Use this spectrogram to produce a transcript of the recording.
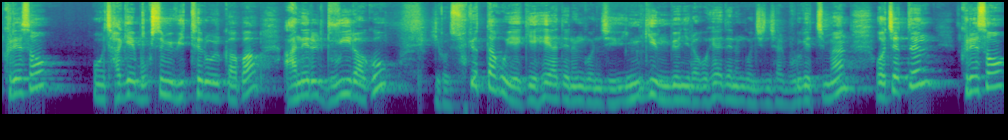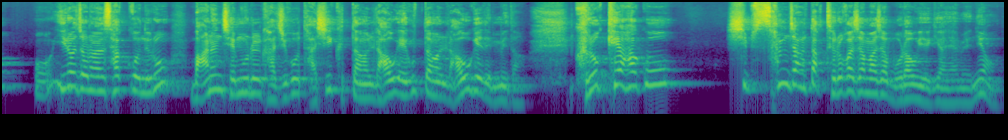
그래서 어, 자기의 목숨이 위태로울까봐 아내를 누이라고 이걸 속였다고 얘기해야 되는 건지 임기응변이라고 해야 되는 건지는 잘 모르겠지만 어쨌든 그래서 어, 이러저러한 사건으로 많은 재물을 가지고 다시 그 땅을 나오 애굽 땅을 나오게 됩니다. 그렇게 하고 13장 딱 들어가자마자 뭐라고 얘기하냐면요.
